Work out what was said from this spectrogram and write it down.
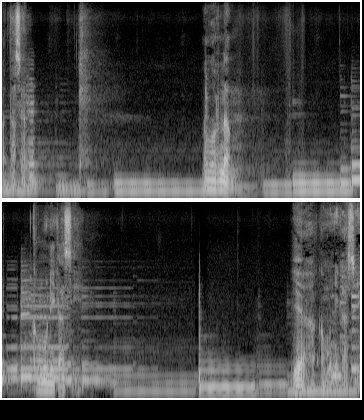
batasan. Nomor 6 Komunikasi Ya, komunikasi.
